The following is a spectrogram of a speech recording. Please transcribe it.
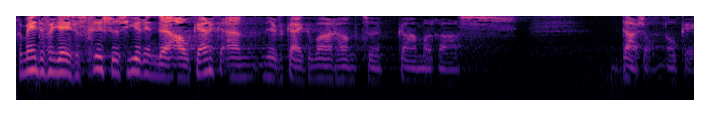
Gemeente van Jezus Christus hier in de Oude Kerk. En even kijken, waar hangt de camera's? Daar zo, oké.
